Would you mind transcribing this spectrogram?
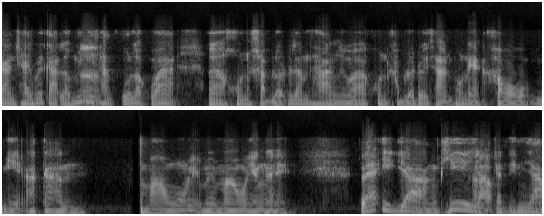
การใช้บริการเราไม่มีทางรู้หรอกว่าเอ่อคนขับรถประจำทางหรือว่าคนขับรถโดยสารพวกเนี้ยเขามีอาการเมาหรือไม่เมายังไง และอีกอย่างที่ครับอยากจะเน้นย้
